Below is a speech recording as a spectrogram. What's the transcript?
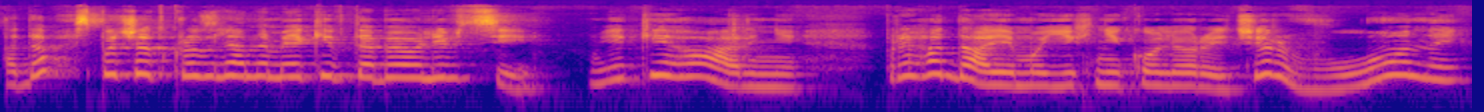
А давай спочатку розглянемо, які в тебе олівці. Які гарні. Пригадаємо їхні кольори: червоний,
